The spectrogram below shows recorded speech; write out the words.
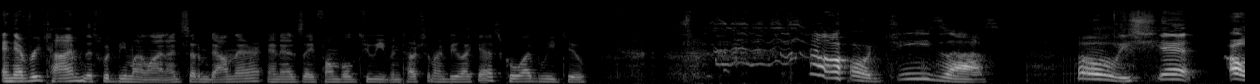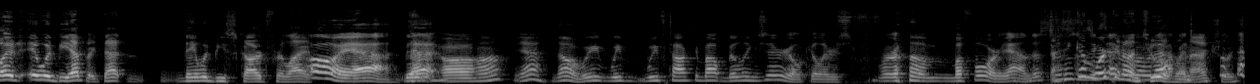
and every time this would be my line. I'd set him down there, and as they fumbled to even touch them, I'd be like, "Yeah, it's cool. I bleed too." Oh Jesus! Holy shit! Oh, it it would be epic. That they would be scarred for life. Oh yeah, that uh huh. Yeah, no, we we we've talked about building serial killers for um, before. Yeah, this. I this think I'm working exactly on two of them actually.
